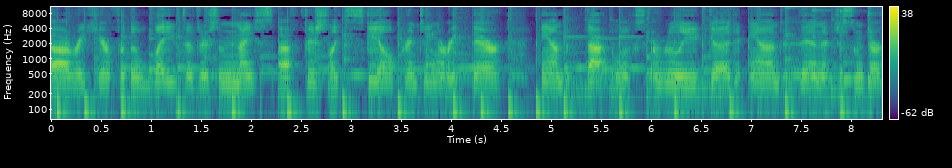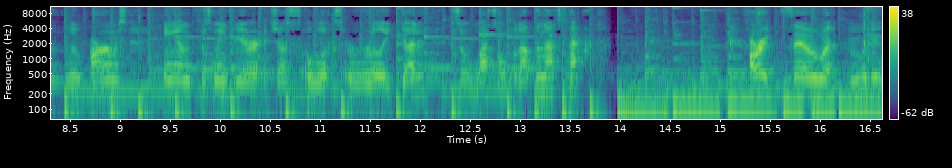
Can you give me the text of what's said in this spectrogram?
uh, right here for the legs. There's some nice uh, fish-like scale printing right there, and that looks really good. And then just some dark blue arms, and this main figure just looks really good. So let's open up the next pack. Alright, so moving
